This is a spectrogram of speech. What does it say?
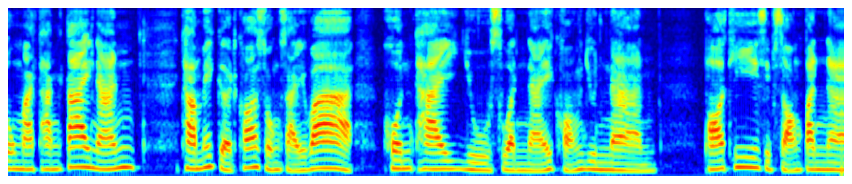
ลงมาทางใต้นั้นทำให้เกิดข้อสงสัยว่า คนไทยอยู่ส่วนไหนของยุนนาน เพราะที่ 12 ปันนา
